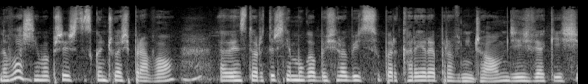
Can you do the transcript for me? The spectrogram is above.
No właśnie, bo przecież ty skończyłaś prawo, mhm. a więc teoretycznie mogłabyś robić super karierę prawniczą gdzieś w jakiejś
